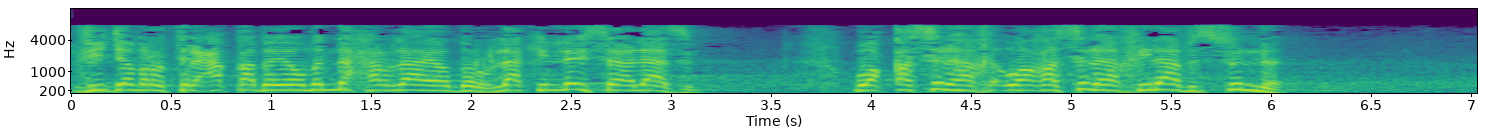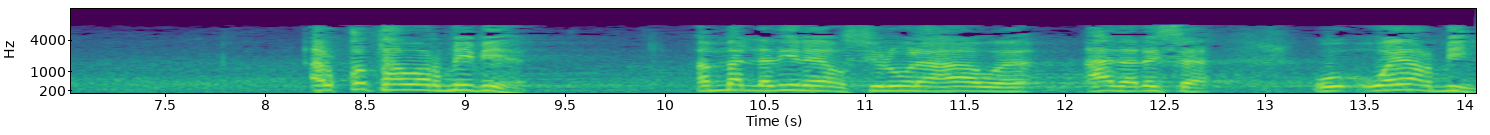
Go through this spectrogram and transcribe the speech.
في جمرة العقبة يوم النحر لا يضر. لكن ليس لازم. وغسلها وغسلها خلاف السنة. القطها وارمي بها. أما الذين يغسلونها وهذا ليس ويرمي.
